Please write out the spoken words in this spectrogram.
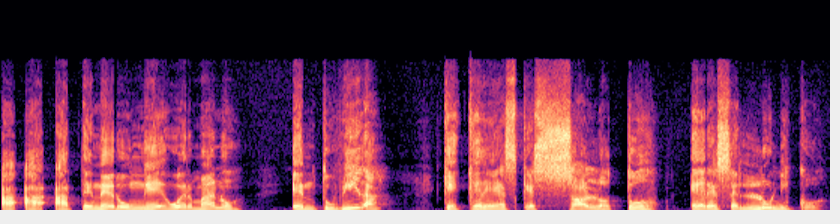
a, a tener un ego, hermano, en tu vida que crees que solo tú eres el único.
